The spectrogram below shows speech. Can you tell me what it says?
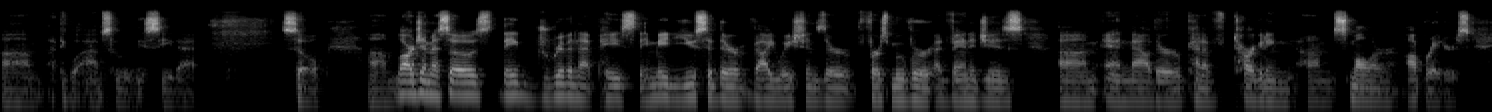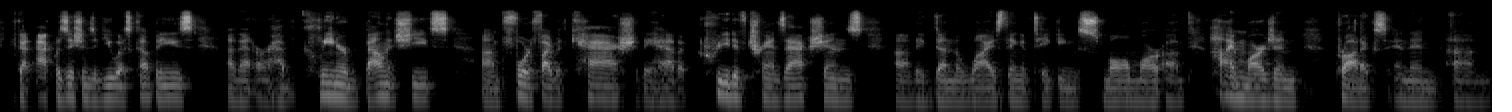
Um, I think we'll absolutely see that. So, um, large MSOs, they've driven that pace. They made use of their valuations, their first mover advantages, um, and now they're kind of targeting um, smaller operators. You've got acquisitions of U.S. companies uh, that are have cleaner balance sheets, um, fortified with cash. They have accretive transactions. Uh, they've done the wise thing of taking small, mar- uh, high margin products and then um,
